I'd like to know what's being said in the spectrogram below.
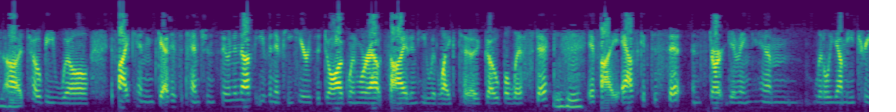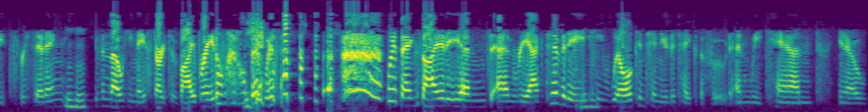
Mhm. uh toby will if i can get his attention soon enough even if he hears a dog when we're outside and he would like to go ballistic Mhm. if i ask him to sit and start giving him little yummy treats for sitting Mhm. even though he may start to vibrate a little bit with with anxiety and and reactivity, Mhm. he will continue to take the food, and we can, you know,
